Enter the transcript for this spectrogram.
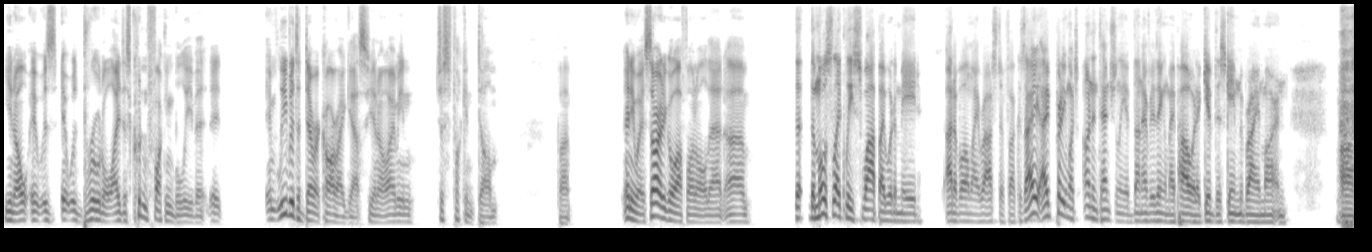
you know, it was it was brutal. I just couldn't fucking believe it. It and leave it to Derek Carr, I guess. You know, I mean, just fucking dumb. But anyway, sorry to go off on all that. Um, the the most likely swap I would have made out of all my roster fuck because I I pretty much unintentionally have done everything in my power to give this game to Brian Martin. Um,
